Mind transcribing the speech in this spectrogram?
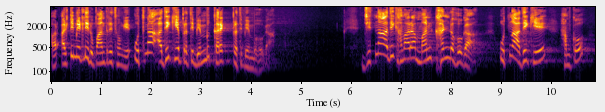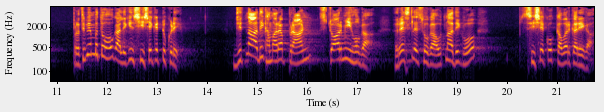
और अल्टीमेटली रूपांतरित होंगे, उतना अधिक ये प्रतिबिंब करेक्ट प्रतिबिंब होगा। जितना अधिक हमारा मन खंड होगा, उतना अधिक ये हमको प्रतिबिंब तो होगा, लेकिन शीशे के टुकड़े। जितना अधिक हमारा प्राण स्टॉर्मी होगा रेस्टलेस होगा, उतना अधिक वो शीशे को कवर करेगा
